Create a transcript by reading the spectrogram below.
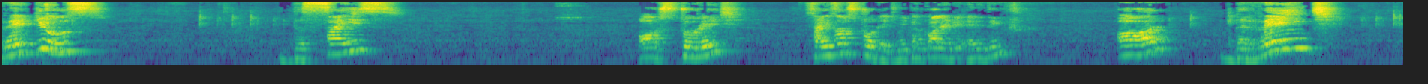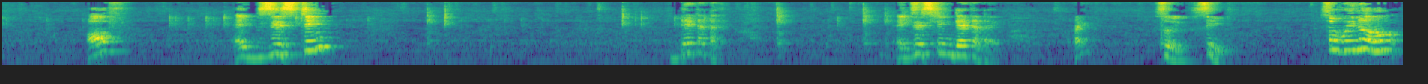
reduce the size or storage size or storage we can call it anything or the range of existing data type. Existing data type right? So see so we know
